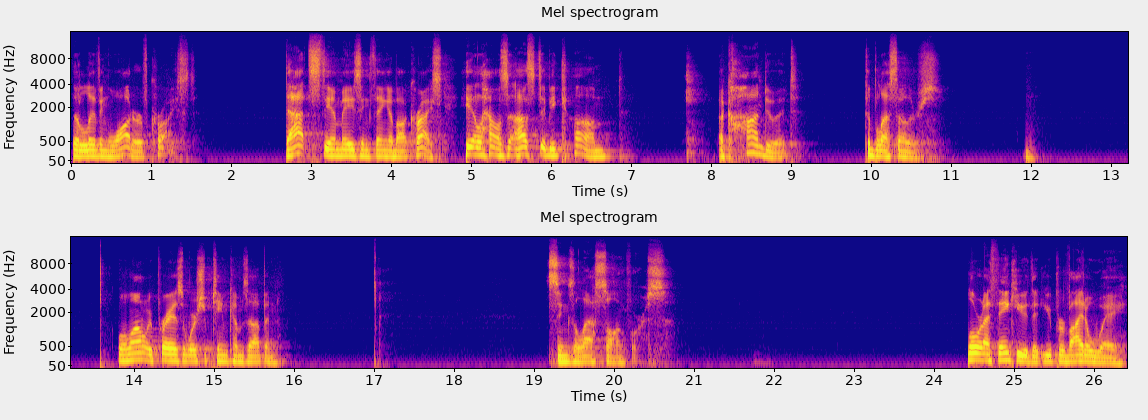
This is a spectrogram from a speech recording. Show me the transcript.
the living water of Christ. That's the amazing thing about Christ. He allows us to become a conduit to bless others. Well, why don't we pray as the worship team comes up and sings the last song for us? Lord, I thank you that you provide a way.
